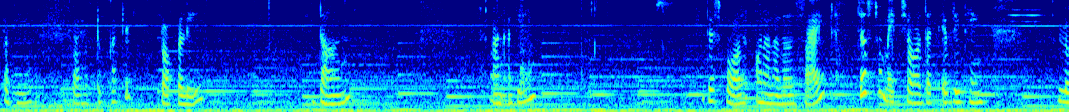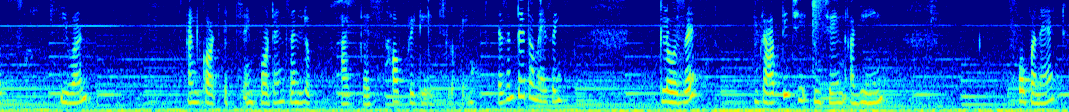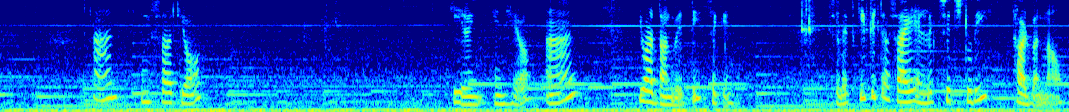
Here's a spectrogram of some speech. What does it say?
Okay so I have to cut it properly on another side just to make sure that everything looks even and got its importance and look at this. How pretty it's looking. Isn't it amazing? Close it. Grab the chain again. Open it. And insert your keyring in here. And you are done with the second so let's keep it aside and let's switch to the third one now.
